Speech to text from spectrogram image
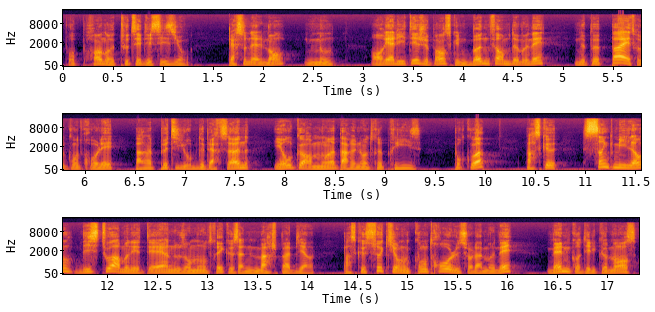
pour prendre toutes ces décisions? Personnellement, non. En réalité, je pense qu'une bonne forme de monnaie ne peut pas être contrôlée par un petit groupe de personnes et encore moins par une entreprise. Pourquoi? Parce que 5000 ans d'histoire monétaire nous ont montré que ça ne marche pas bien. Parce que ceux qui ont le contrôle sur la monnaie, même quand ils commencent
